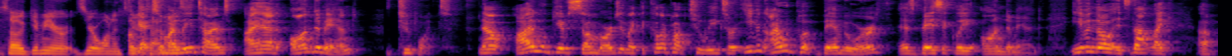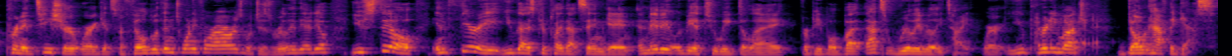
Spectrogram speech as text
So give me your zero, one, and two. Okay, so my lead times, I had on demand two points. Now, I will give some margin, like the ColourPop two weeks, or even I would put Bamboo Earth as basically on demand, even though it's not like a printed t-shirt where it gets fulfilled within 24 hours which is really the ideal you still in theory you guys could play that same game and maybe it would be a two week delay for people but that's really really tight where you pretty much don't have to guess.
